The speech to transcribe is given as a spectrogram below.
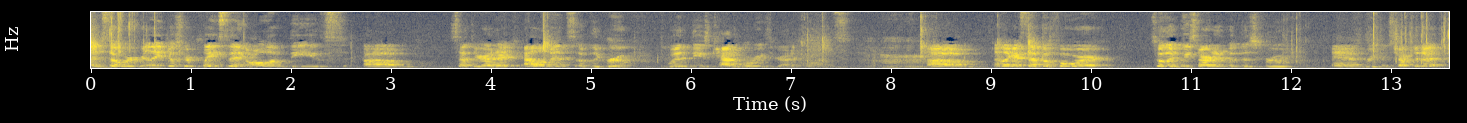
And so we're really just replacing all of these um, set theoretic elements of the group with these category theoretic ones. Um, and like I said before, so like we started with this group and reconstructed it,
